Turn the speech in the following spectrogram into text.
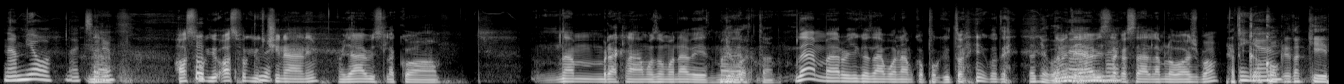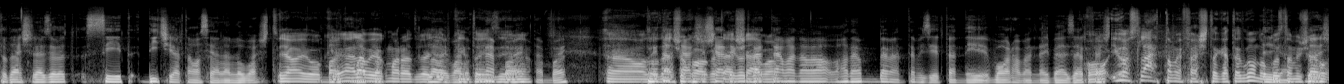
Nem jó? Nagyszerű. Ne. Azt fogjuk, azt fogjuk csinálni, hogy elviszlek a... Nem reklámozom a nevét, mert... Nyugodtan. Nem, mert hogy igazából nem kapok jutalékot. De De nyugodtan. mindegy, Nem, elviszlek meg- a szellemlovasba. Hát Igen. konkrétan két adásra ezelőtt szét dicsértem a szellemlovast. Ja, jó, oké. Le majd- vagyok maradva egyébként nem baj, nem baj. Az Pedig adások társasjátékot vettem, hallgatásával. hanem, hanem bementem izét venni Warhammer 40 ezer Oh, jó, azt láttam, hogy festegetet, gondolkoztam is, Na, hogy és,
